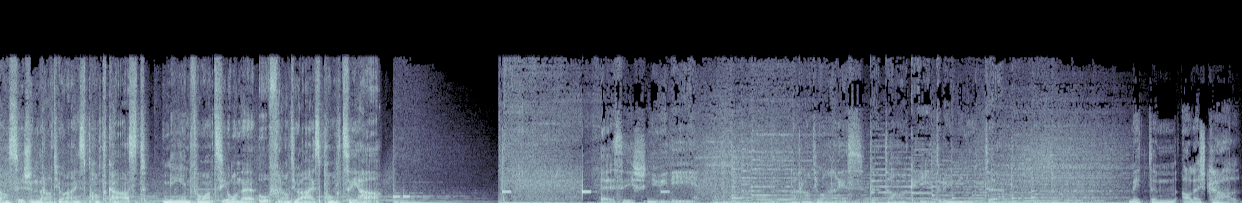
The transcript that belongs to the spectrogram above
Das ist ein Radio 1 Podcast. Mehr Informationen auf radio1.ch. Es ist 9 Uhr. Radio 1, der Tag in 3 Minuten. Mit dem Alles Kral.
